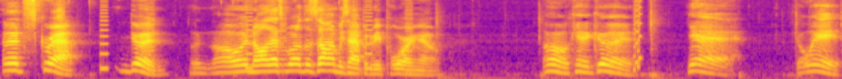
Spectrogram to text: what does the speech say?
then scrap. Good. Oh, no, that's where all the zombies happen to be pouring out. Oh, okay, good. Yeah. Go away.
